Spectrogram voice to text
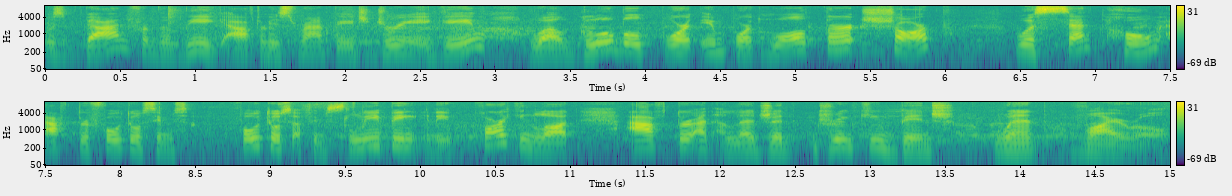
was banned from the league after his rampage during a game, while Global Port import Walter Sharpe was sent home after photos, him, photos of him sleeping in a parking lot after an alleged drinking binge went viral.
